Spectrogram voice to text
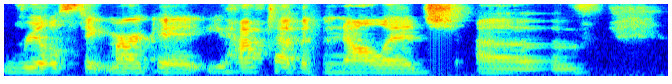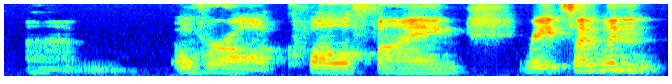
real estate market, you have to have a knowledge of um, overall qualifying rates. So I wouldn't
